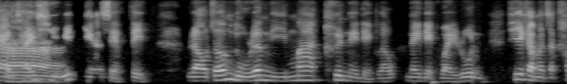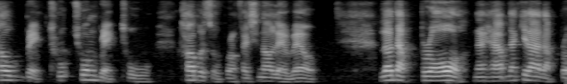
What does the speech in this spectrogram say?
การใช้ชีวิตยาเสพติด เราจะต้องดูเรื่องนี้มากขึ้นในเด็กแล้วในเด็กวัยรุ่น ที่กำลังจะเข้าเบรกช่วงเบรกทูเข้าไปสู่ professional level ระดับโปรนะครับนักกีฬาระดับโปร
